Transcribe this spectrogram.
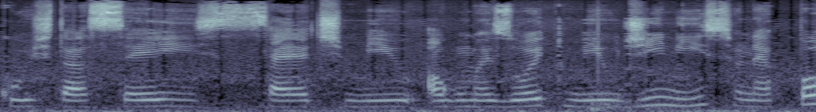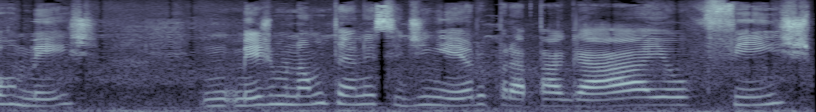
custa 6, 7 mil, algumas 8 mil de início, né, por mês, mesmo não tendo esse dinheiro para pagar, eu fiz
